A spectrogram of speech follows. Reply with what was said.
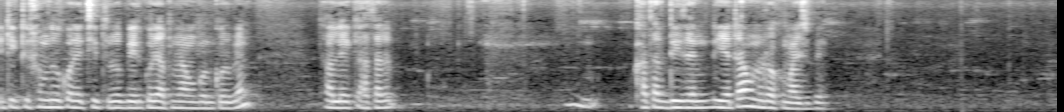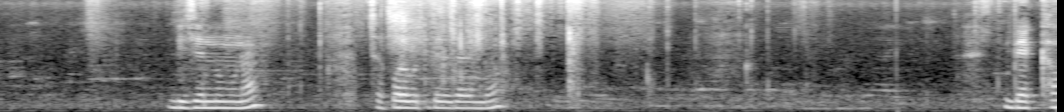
এটি একটু সুন্দর করে চিত্র বের করে আপনারা অঙ্কন করবেন। তাহলে খাতার খাতার ডিজাইন ইয়েটা অন্যরকম আসবে। বীজের নমুনা। আচ্ছা পরবর্তীতে যাই আমরা ব্যাখ্যা।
